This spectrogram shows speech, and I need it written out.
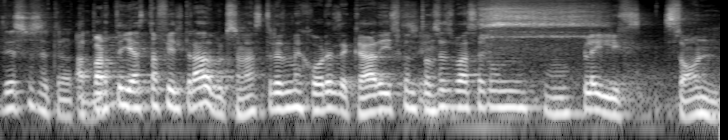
de eso se trata. ¿no? Aparte ya está filtrado porque son las tres mejores de cada disco, entonces va a ser un, un playlist son.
